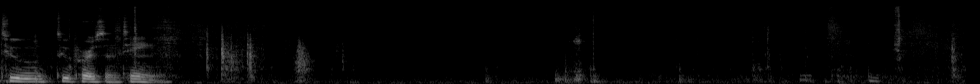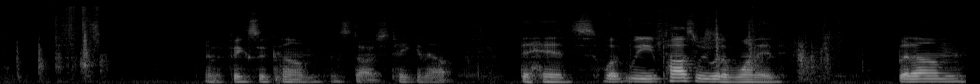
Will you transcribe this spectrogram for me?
two two person team. Fixer comes and starts taking out the heads. What we possibly would have wanted, but um.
